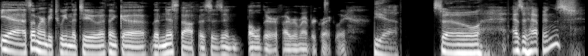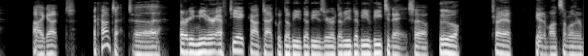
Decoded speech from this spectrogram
Yeah, somewhere in between the two. I think uh the NIST office is in Boulder, if I remember correctly. Yeah. So as it happens, I got a contact, uh, 30 meter FT8 contact with WW0 WWV today. So we'll try to get him on some other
